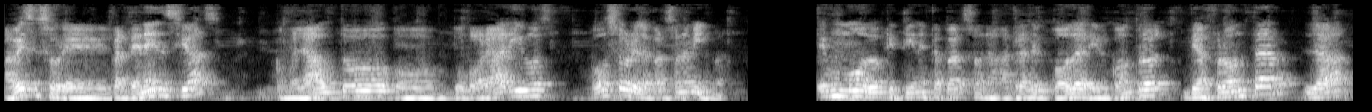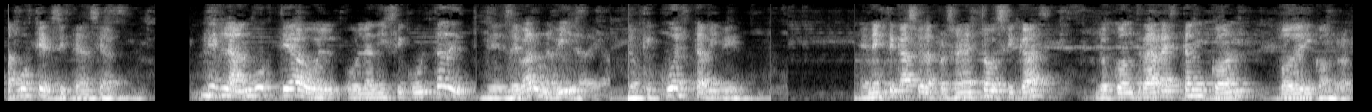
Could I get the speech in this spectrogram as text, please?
A veces sobre pertenencias, como el auto o tus horarios, o sobre la persona misma. Es un modo que tiene esta persona a través del poder y el control de afrontar la angustia existencial. Que es la angustia o, la dificultad de, llevar una vida, digamos, lo que cuesta vivir. En este caso las personas tóxicas, lo contrarrestan con poder y control,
